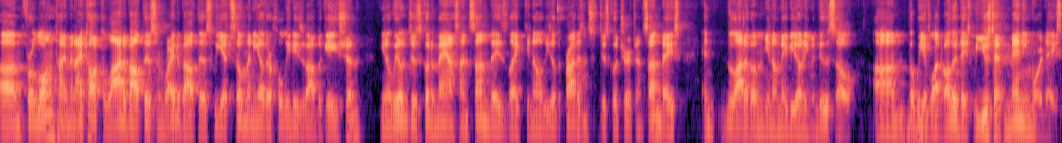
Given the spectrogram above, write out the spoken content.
um, for a long time, and I talk a lot about this and write about this. We had so many other holy days of obligation. You know, we don't just go to mass on Sundays like you know these other Protestants just go to church on Sundays, and a lot of them, you know, maybe don't even do so. Um, but we have a lot of other days. We used to have many more days,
